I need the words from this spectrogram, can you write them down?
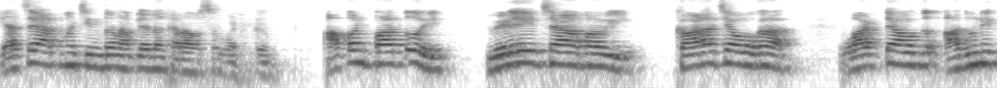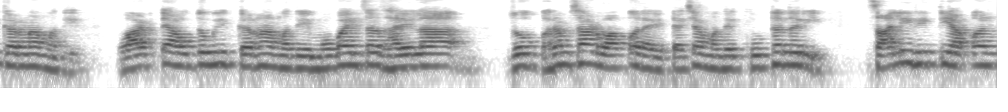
याचे आत्मचिंतन आपल्याला करावंसं वाटतं. आपण पाहतोय वेळेच्या अभावी काळाच्या ओघात वाढत्या औद- आधुनिकीकरणामध्ये वाढत्या औद्योगिकरणामध्ये मोबाईलचा झालेला जो भरमसाठ वापर आहे त्याच्यामध्ये कुठंतरी चालीरीती आपण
